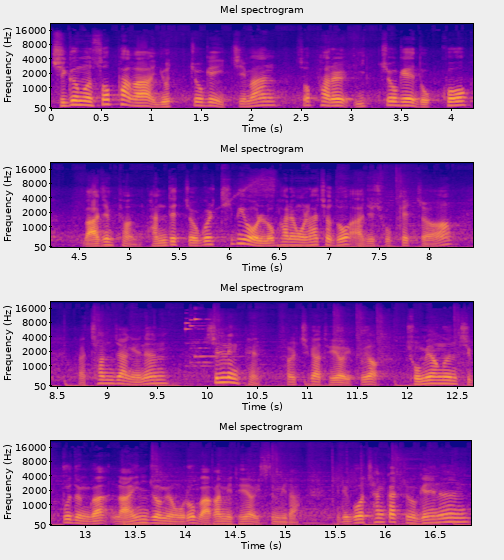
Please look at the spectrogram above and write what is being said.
지금은 소파가 이쪽에 있지만 소파를 이쪽에 놓고 맞은편 반대쪽을 TV월로 활용을 하셔도 아주 좋겠죠. 자, 천장에는 실링팬 설치가 되어 있고요. 조명은 직부등과 라인 조명으로 마감이 되어 있습니다. 그리고 창가 쪽에는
